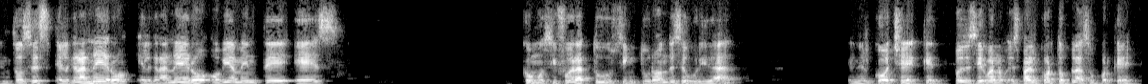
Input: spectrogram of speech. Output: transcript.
Entonces, el granero, el granero obviamente es como si fuera tu cinturón de seguridad en el coche, que puedes decir, bueno, es para el corto plazo porque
